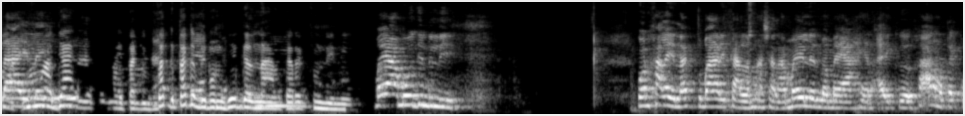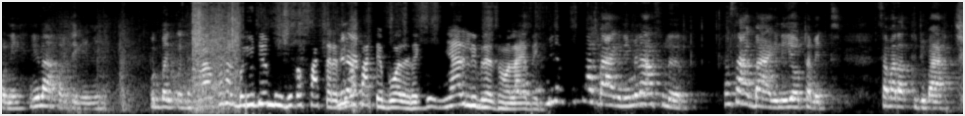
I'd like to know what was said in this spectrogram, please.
laay lay maman jaay laay tagg bi tagg tagg bi moom jéggal naa la ko rek fu mu ne nii Maya moo jënd lii kon xale yi nag tubaarikàlla macha allah may leen ma may axeer ay kër xaaral ma teg ko nii nii laa ko tegee nii pour bañ ko jox. waaw fexeel ba yu démb bu ko fàtte rek bu ko fàtte boole rek ñaari livraison laay bañ. mina sa saag baa ngi nii mina fleur sa saag baa ngi nii yow tamit sama rakk ju baax ci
